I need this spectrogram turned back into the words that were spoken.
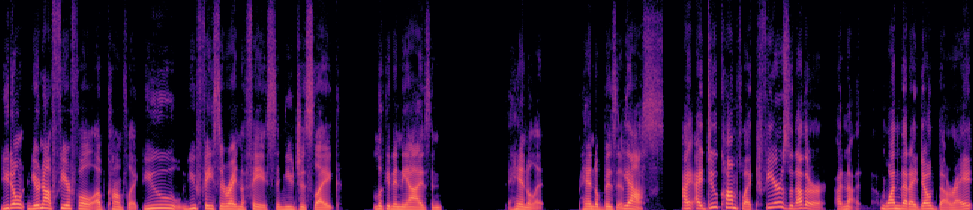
you don't you're not fearful of conflict you you face it right in the face and you just like look it in the eyes and handle it handle business Yes. I, I do conflict. Fear is another ano- one that I don't, though, right?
